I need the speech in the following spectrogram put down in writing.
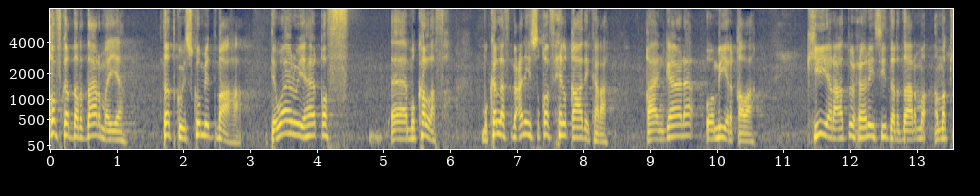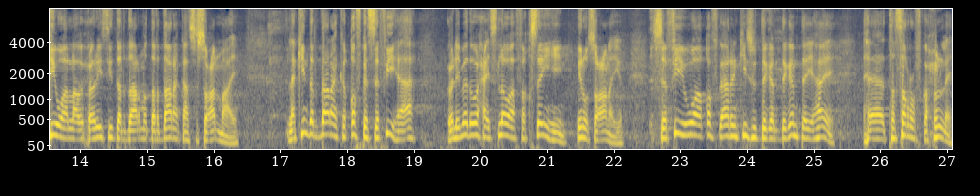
qofka dardaarmaya dadku isku mid maaha. Dee waa inuu yahay qof mukalafa mukalaf macnihiisu qof xil qaadi kara. Qaangaadha oo miyir qaba. Kii yara hadduu xoolihiisii dardaarmo ama kii waalla uu xoolihiisii dardaarmo dardaarankaasi socon maayo. Laakiin dardaaranka qofka safiiha ah culimmadu waxay isla waafaqsan yihiin inuu soconayo. Safiih waa qofka arrinkiisu degamdegamta yahaye tasarufka xun leh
